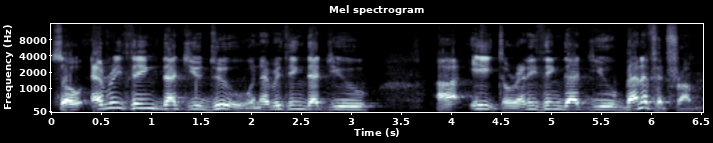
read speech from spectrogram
So everything that you do and everything that you uh, eat or anything that you benefit from,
